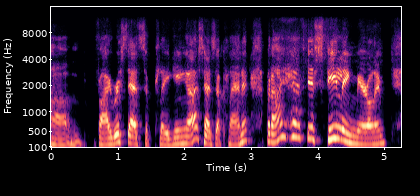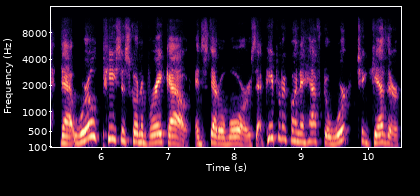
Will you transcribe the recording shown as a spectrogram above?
um, virus that's plaguing us as a planet. But I have this feeling, Marilyn, that world peace is going to break out instead of wars, that people are going to have to work together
